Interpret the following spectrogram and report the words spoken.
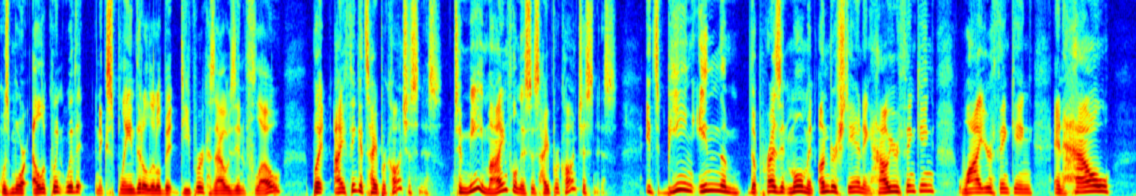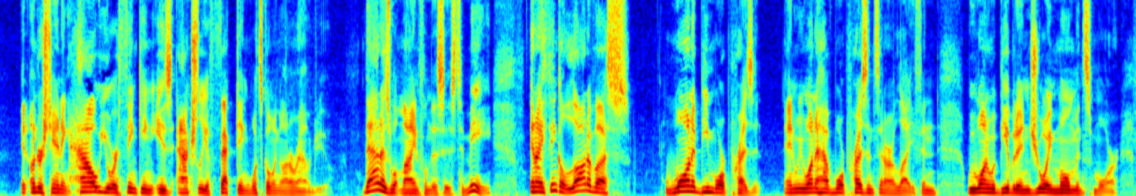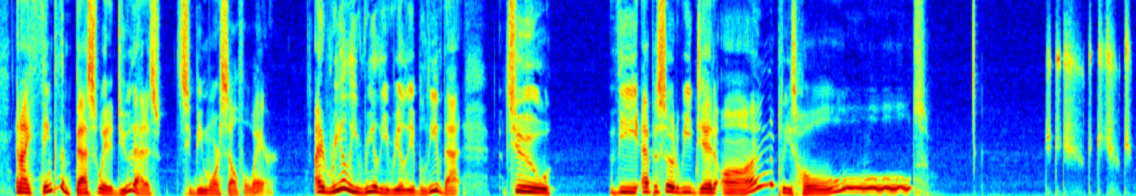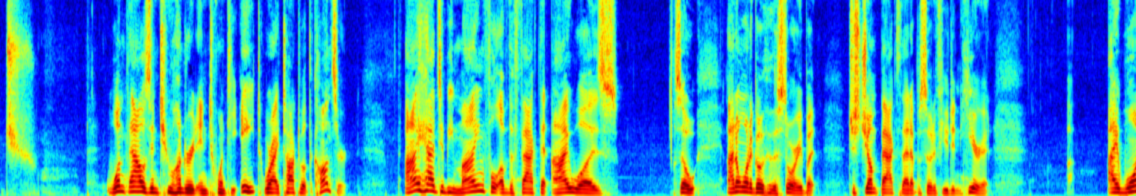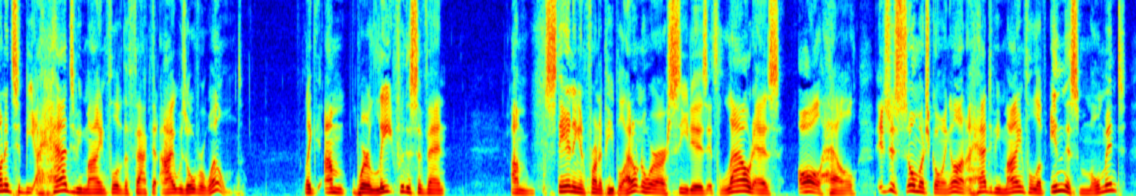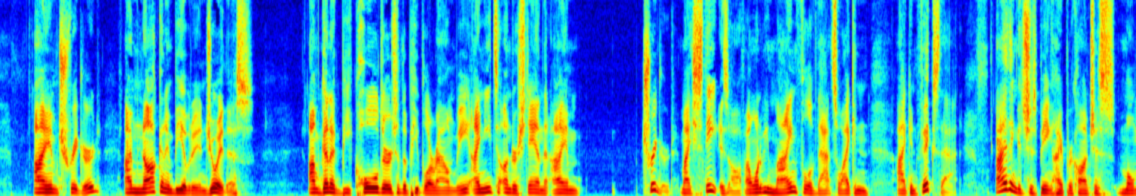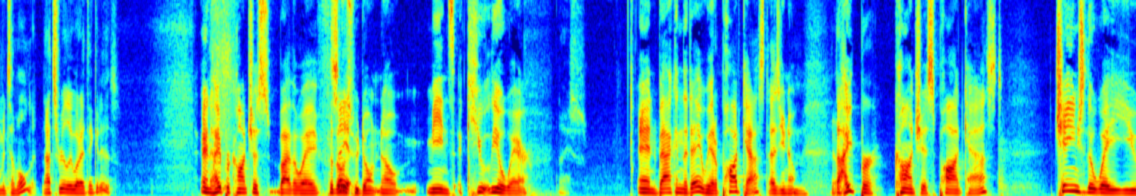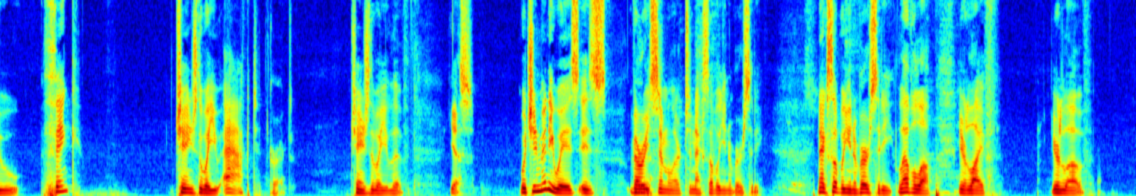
was more eloquent with it and explained it a little bit deeper because I was in flow. But I think it's hyperconsciousness. To me, mindfulness is hyperconsciousness. It's being in the the present moment, understanding how you're thinking, why you're thinking, and how and understanding how your thinking is actually affecting what's going on around you. That is what mindfulness is to me. And I think a lot of us want to be more present and we want to have more presence in our life and we want to be able to enjoy moments more. And I think the best way to do that is to be more self aware. I really, really, really believe that. To the episode we did on, please hold. 1228, where I talked about the concert. I had to be mindful of the fact that I was. So I don't want to go through the story, but just jump back to that episode if you didn't hear it. I wanted to be, I had to be mindful of the fact that I was overwhelmed. Like I'm, we're late for this event. I'm standing in front of people. I don't know where our seat is. It's loud as all hell. It's just so much going on. I had to be mindful of in this moment, I am triggered. I'm not going to be able to enjoy this. I'm going to be colder to the people around me. I need to understand that I am triggered. My state is off. I want to be mindful of that so I can I can fix that. I think it's just being hyperconscious moment to moment. That's really what I think it is. And hyperconscious, by the way, for Say those it. who don't know, means acutely aware. Nice. And back in the day, we had a podcast, as you know, Mm, the Hyper Conscious podcast. Change the way you think, change the way you act, Correct. change the way you live, Yes. which in many ways is very Yes. similar to Next Level University. Next Level University, level up your life, your love,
